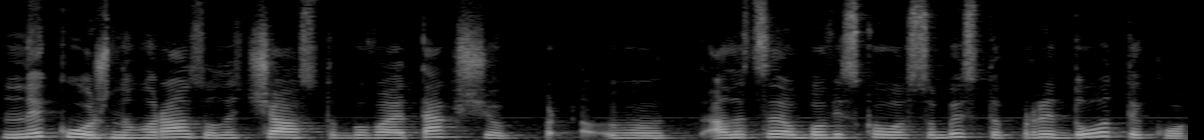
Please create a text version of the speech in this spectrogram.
не кожного разу, але часто буває так, що е, але це обов'язково особисто при дотику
